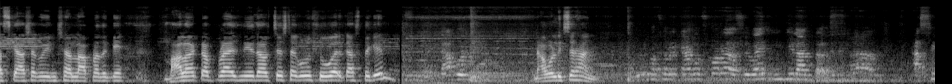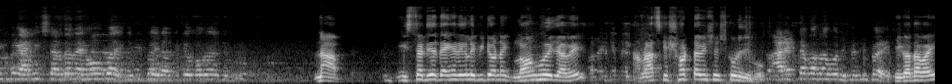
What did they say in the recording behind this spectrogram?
আজকে আশা করি ইনশাল্লাহ আপনাদেরকে ভালো একটা প্রাইজ নিয়ে দেওয়ার চেষ্টা করব শুভাইয়ের কাছ থেকে। ডাবল ডিক্সের হাং দুই বছরের কাগজ করা আছে ভাই ইঞ্জিন আনটাস আজকে কি গাড়ি স্টার্টার দেখাবো ভাই যদি ভাই না দিয়ে দেখাতে গেলে ভিডিও অনেক লং হয়ে যাবে। আমরা আজকে শর্টটা আমি শেষ করে দিব। আরেকটা কথা বলি ভাই। কি কথা ভাই?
